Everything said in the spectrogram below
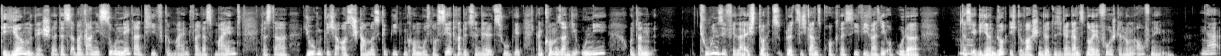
Gehirnwäsche. Das ist aber gar nicht so negativ gemeint, weil das meint, dass da Jugendliche aus Stammesgebieten kommen, wo es noch sehr traditionell zugeht. Dann kommen sie an die Uni und dann tun sie vielleicht dort plötzlich ganz progressiv. Ich weiß nicht, ob oder dass ja. ihr Gehirn wirklich gewaschen wird und sie dann ganz neue Vorstellungen aufnehmen. Na,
